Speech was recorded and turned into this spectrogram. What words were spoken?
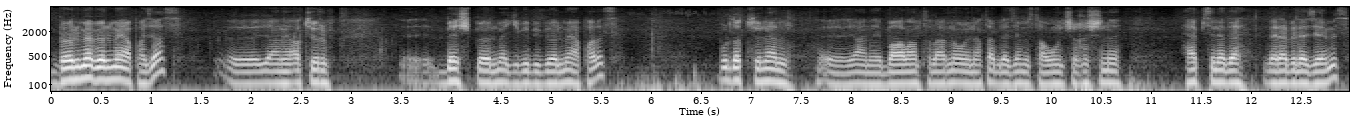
Bölme bölme yapacağız. Ee, yani atıyorum 5 bölme gibi bir bölme yaparız. Burada tünel e, yani bağlantılarını oynatabileceğimiz tavuğun çıkışını hepsine de verebileceğimiz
